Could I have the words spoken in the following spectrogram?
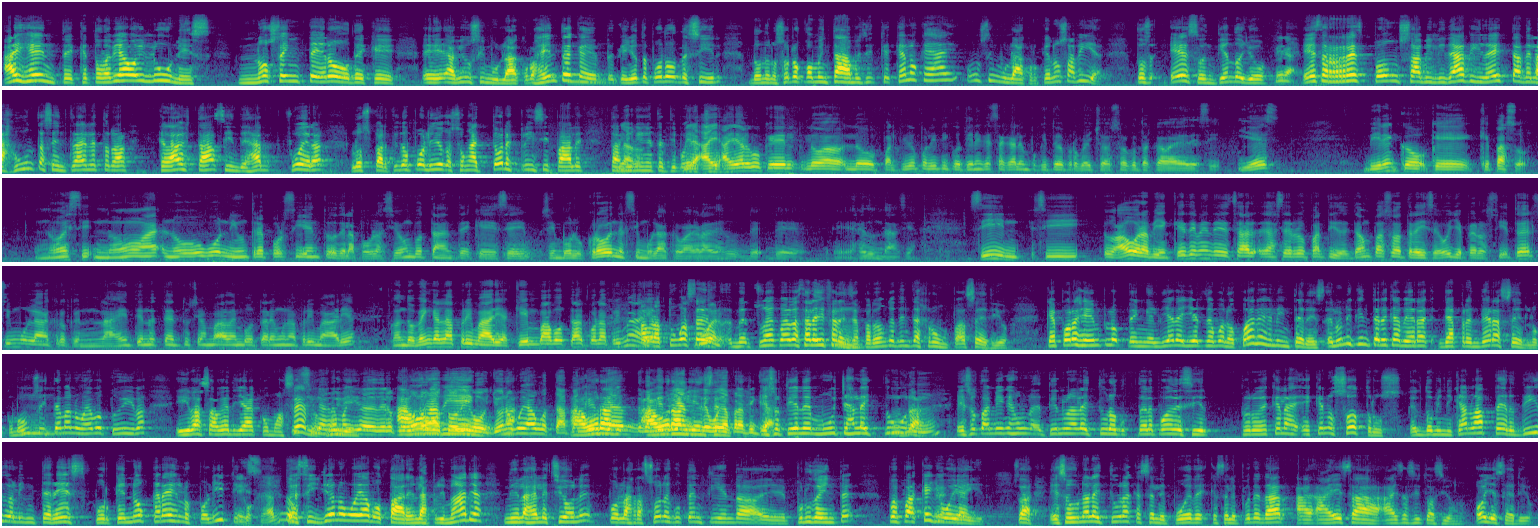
Hay gente que todavía hoy lunes no se enteró de que eh, había un simulacro. Gente que, que, yo te puedo decir, donde nosotros comentamos, que, ¿qué es lo que hay? Un simulacro, que no sabía. Entonces, eso entiendo yo, es responsabilidad directa de la Junta Central Electoral, claro está, sin dejar fuera los partidos políticos que son actores principales también en este tipo de hay, hay, algo que los partidos políticos tienen que sacarle un poquito de provecho a eso que tú acabas de decir, y es Miren qué, pasó. No, es, no, no, hubo ni un 3% de la población votante que se, se, involucró en el simulacro, valga de, de, de, eh, redundancia. Sí, sí, ahora bien, ¿qué deben de hacer los partidos? Da un paso atrás y dice, oye, pero si esto es el simulacro, que la gente no está entusiasmada en votar en una primaria, cuando venga la primaria, ¿quién va a votar por la primaria? Ahora, tú vas a ser, ¿tú sabes cuál va a ser la diferencia? Mm. Perdón que te interrumpa, Sergio. Que, por ejemplo, en el día de ayer, bueno, ¿cuál es el interés? El único interés que había era de aprender a hacerlo. Como un mm. sistema nuevo, tú ibas y ibas a saber ya cómo hacerlo. ahora bien, yo no voy a votar, ¿para ahora, qué, ahora bien, voy a practicar? Eso tiene muchas lecturas. Eso también es una, tiene una lectura que usted le puede decir, pero es que, es que nosotros, el dominicano ha perdido el interés porque no cree en los políticos. Entonces, si yo no voy a votar en las primarias ni en las elecciones, por las razones que usted entienda eh, prudente, pues ¿para qué yo voy a ir? O sea, eso es una lectura que se le puede, que se le puede dar a, esa, a esa situación. Oye, serio,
